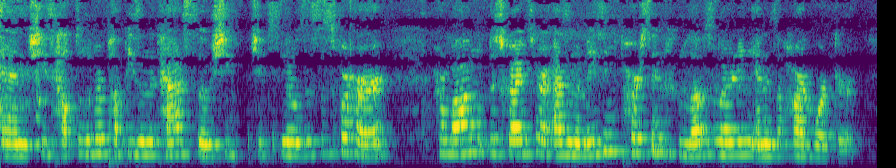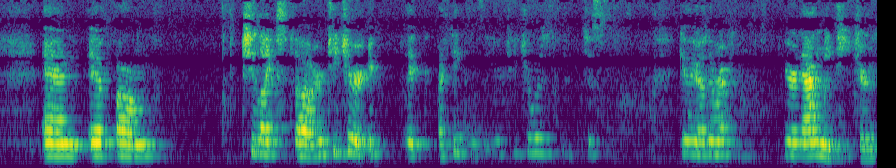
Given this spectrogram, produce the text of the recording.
and she's helped deliver puppies in the past, so she, she knows this is for her. Her mom describes her as an amazing person who loves learning and is a hard worker. And if um, she likes uh, her teacher, it, it, I think was it your teacher was just give your other rec- your anatomy teacher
